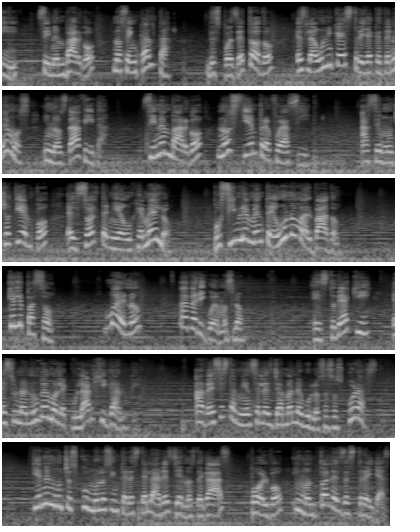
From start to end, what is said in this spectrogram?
Y, sin embargo, nos encanta. Después de todo, es la única estrella que tenemos y nos da vida. Sin embargo, no siempre fue así. Hace mucho tiempo, el Sol tenía un gemelo, posiblemente uno malvado. ¿Qué le pasó? Bueno, averigüémoslo. Esto de aquí es una nube molecular gigante. A veces también se les llama nebulosas oscuras. Tienen muchos cúmulos interestelares llenos de gas, polvo y montones de estrellas.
